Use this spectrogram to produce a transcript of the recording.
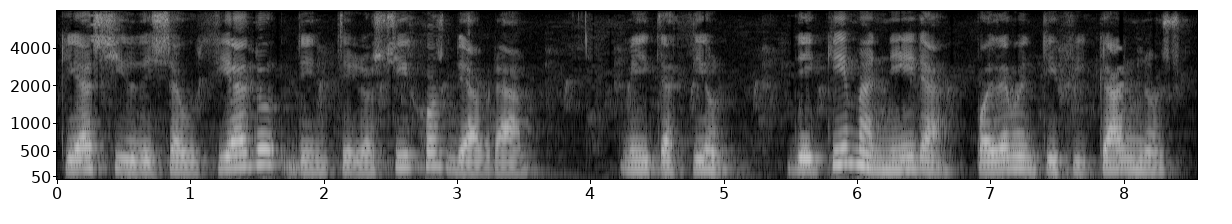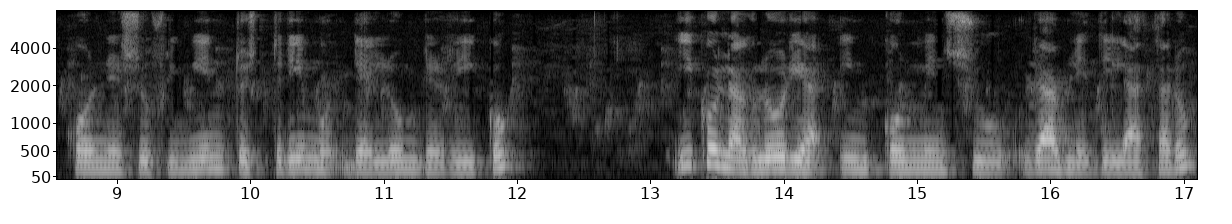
que ha sido desahuciado de entre los hijos de Abraham. Meditación. ¿De qué manera podemos identificarnos con el sufrimiento extremo del hombre rico y con la gloria inconmensurable de Lázaro?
